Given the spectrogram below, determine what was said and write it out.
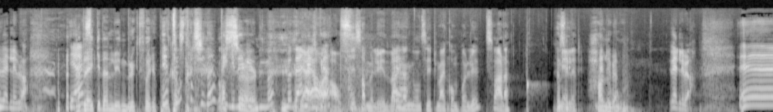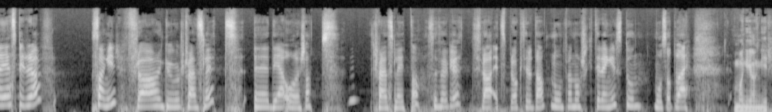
Veldig bra. ble ikke den lyden brukt forrige jeg tror kanskje det Å, begge de lydene. Men det er Jeg helt har alltid samme lyd. Hver gang noen sier til meg 'kom på en lyd', så er det som gjelder. Hallo. Veldig Veldig bra. Eh, jeg spiller av sanger fra Google Translate. Eh, de er oversatt translata, selvfølgelig, fra et språk til et annet. Noen fra norsk til engelsk, noen motsatt vei. Hvor mange ganger?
